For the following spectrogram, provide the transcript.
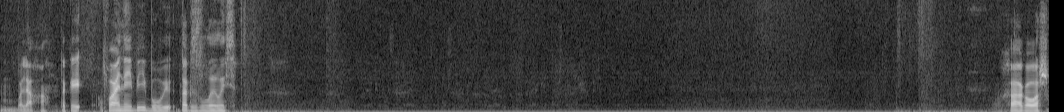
Бляха. Такий файний бій був і так злились. Хорош.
